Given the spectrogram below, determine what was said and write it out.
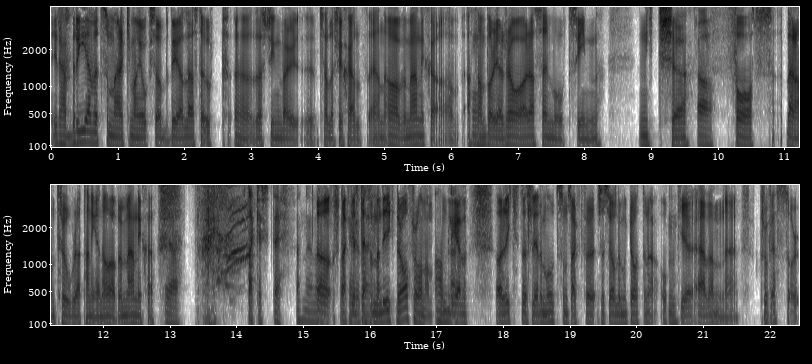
I det här brevet så märker man ju också det jag läste upp, eh, där Strindberg kallar sig själv en övermänniska, att han börjar röra sig mot sin Nietzsche-fas Ja, där han tror att han är en övermänniska. ja. Stackars Steffen. Eller Ja, stackars? Steffen, men det gick bra för honom. Han blev ja. riksdagsledamot som sagt för Socialdemokraterna och Mm. eh, även eh, professor.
